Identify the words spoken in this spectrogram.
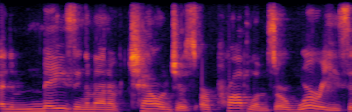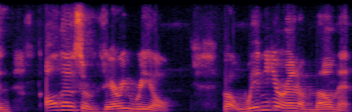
an amazing amount of challenges or problems or worries and all those are very real but when you're in a moment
